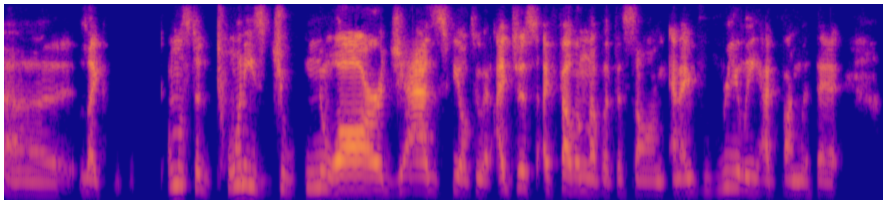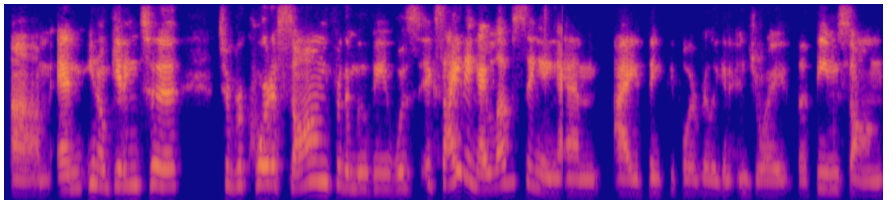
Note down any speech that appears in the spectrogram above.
uh like almost a 20s ju- noir jazz feel to it. I just I fell in love with the song and I really had fun with it. Um and you know getting to to record a song for the movie was exciting. I love singing and I think people are really going to enjoy the theme song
